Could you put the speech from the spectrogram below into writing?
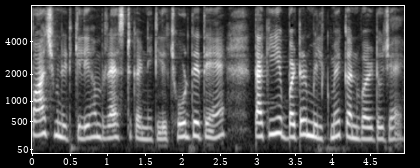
पाँच मिनट के लिए हम रेस्ट करने के लिए छोड़ देते हैं ताकि ये बटर मिल्क में कन्वर्ट हो जाए।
